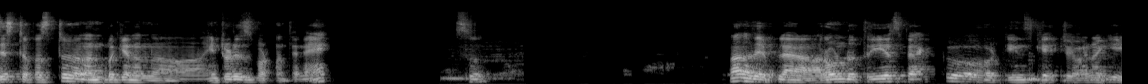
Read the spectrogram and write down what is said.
just first ನನ್ನ ಬಗ್ಗೆ ನಾನು ಇಂಟ್ರೊಡ್ಯೂಸ್ ಮಾಡ್ಕೊಂತೇನೆ. ಸೊ ನಾನು ಅದೇ ಅರೌಂಡ್ ತ್ರೀ ಇಯರ್ಸ್ ಬ್ಯಾಕ್ ಟೀಮ್ಸ್ಗೆ ಜಾಯ್ನ್ ಆಗಿ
